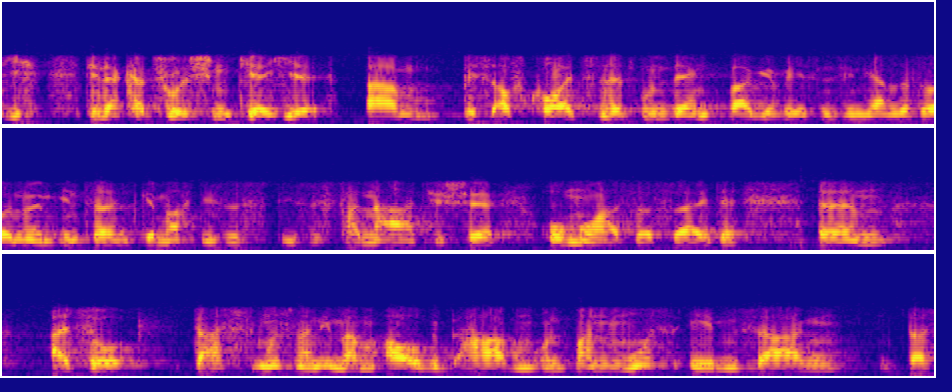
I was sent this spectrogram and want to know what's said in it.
die, die, in der katholischen Kirche ähm, bis auf Kreuz nicht undenkbar gewesen sind. Die haben das aber nur im Internet gemacht, dieses, diese fanatische Homo-Hasser-Seite. Also das muss man immer im Auge haben und man muss eben sagen, dass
